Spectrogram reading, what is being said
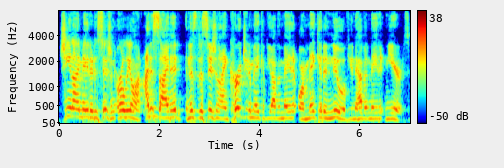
she and I made a decision early on. I mm-hmm. decided, and this is a decision I encourage you to make if you haven't made it, or make it anew if you haven't made it in years.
